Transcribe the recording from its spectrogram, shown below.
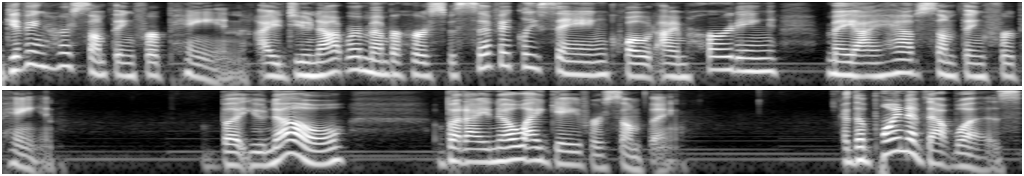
giving her something for pain. I do not remember her specifically saying, quote, I'm hurting. May I have something for pain? But you know, but I know I gave her something. The point of that was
